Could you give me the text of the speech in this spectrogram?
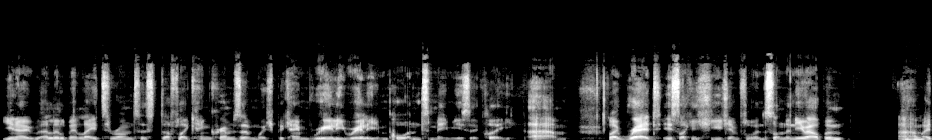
you know, a little bit later on to stuff like King Crimson, which became really, really important to me musically. Um, like Red is like a huge influence on the new album. Um, Mhm. I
